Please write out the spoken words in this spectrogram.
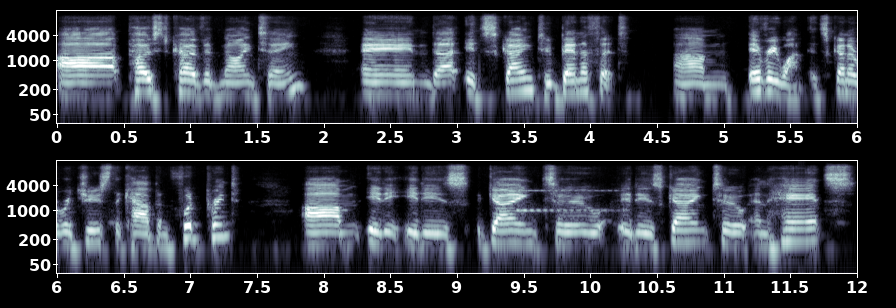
uh, post COVID 19, and uh, it's going to benefit um, everyone. It's going to reduce the carbon footprint. Um, it, it is going to it is going to enhance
